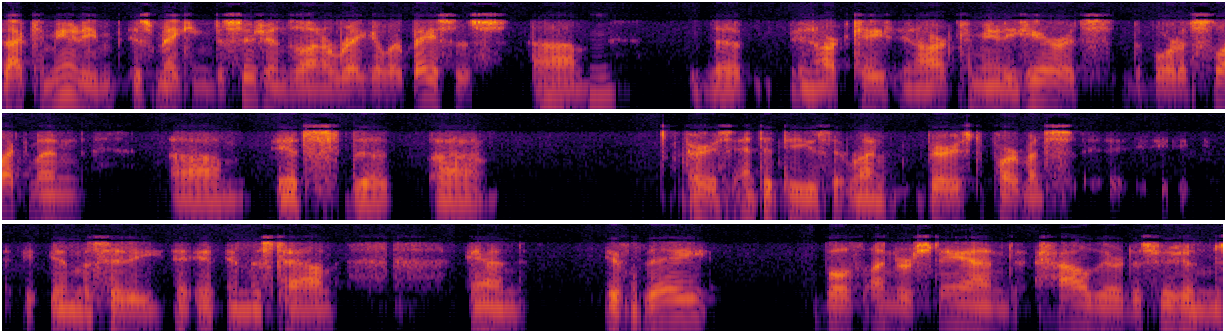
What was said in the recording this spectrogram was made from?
that community is making decisions on a regular basis. Um, mm-hmm. The in our case, in our community here, it's the board of selectmen, um, it's the uh, various entities that run various departments in the city, in, in this town, and if they both understand how their decisions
